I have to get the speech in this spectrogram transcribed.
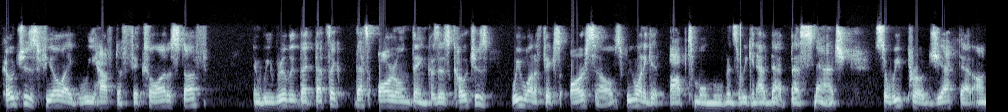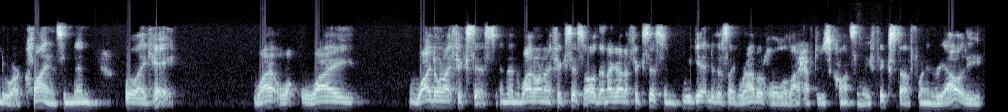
Coaches feel like we have to fix a lot of stuff and we really that that's like that's our own thing because as coaches we want to fix ourselves. We want to get optimal movement so we can have that best snatch. So we project that onto our clients, and then we're like, "Hey, why, why, why don't I fix this? And then why don't I fix this? Oh, then I got to fix this." And we get into this like rabbit hole of I have to just constantly fix stuff. When in reality,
